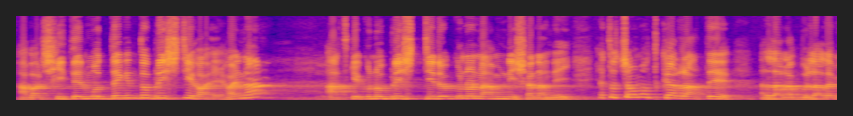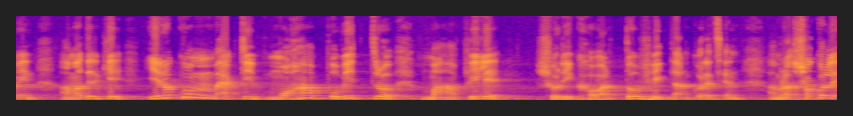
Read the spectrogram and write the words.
আবার শীতের মধ্যে কিন্তু বৃষ্টি হয় হয় না? আজকে কোনো বৃষ্টিরও কোনো নাম নিশানা নেই। এত চমৎকার রাতে আল্লাহ রাবুল আলমিন আমাদেরকে এরকম একটি মহাপবিত্র মাহফিলে শরিক হওয়ার তৌফিক দান করেছেন। আমরা সকলে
